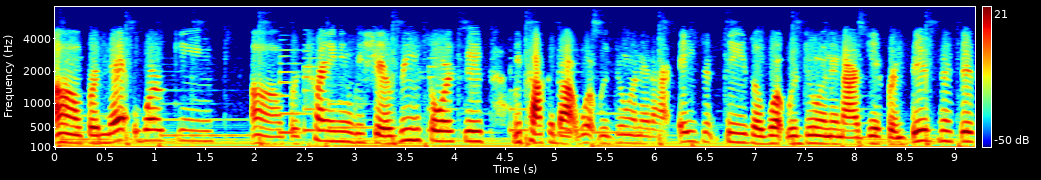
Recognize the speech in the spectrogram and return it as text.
um, for networking, um, for training. We share resources. We talk about what we're doing at our agencies or what we're doing in our different businesses,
